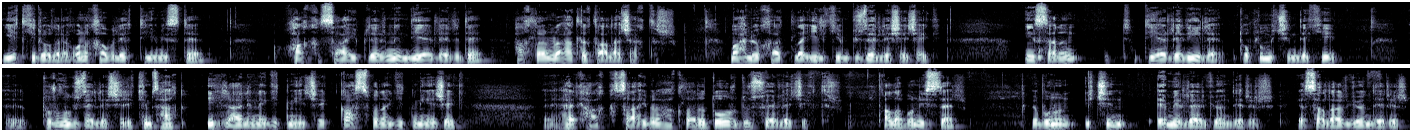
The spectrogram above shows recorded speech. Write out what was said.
yetkili olarak onu kabul ettiğimizde hak sahiplerinin diğerleri de haklarını rahatlıkla alacaktır. Mahlukatla ilgim güzelleşecek. İnsanın diğerleriyle toplum içindeki e, durumu güzelleşecek. Kimse hak ihlaline gitmeyecek, gaspına gitmeyecek. E, her hak sahibine hakları doğru dürüst verilecektir. Allah bunu ister ve bunun için emirler gönderir, yasalar gönderir.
